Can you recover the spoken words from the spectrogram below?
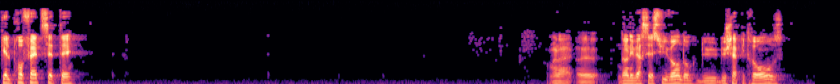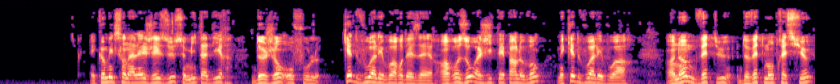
quel prophète c'était. Voilà, euh, dans les versets suivants donc du, chapitre 11. Et comme il s'en allait, Jésus se mit à dire de gens aux foules Qu'êtes-vous allé voir au désert? Un roseau agité par le vent? Mais qu'êtes-vous allé voir? Un homme vêtu de vêtements précieux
